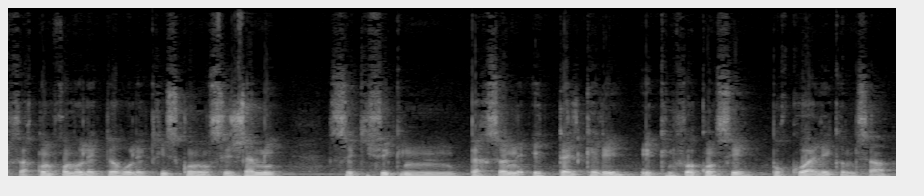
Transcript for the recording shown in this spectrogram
faire comprendre aux lecteurs, aux lectrices qu'on ne sait jamais ce qui fait qu'une personne est telle qu'elle est, et qu'une fois qu'on sait pourquoi elle est comme ça,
